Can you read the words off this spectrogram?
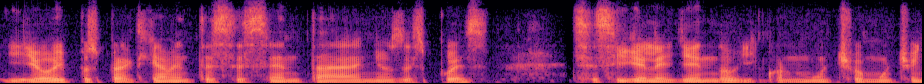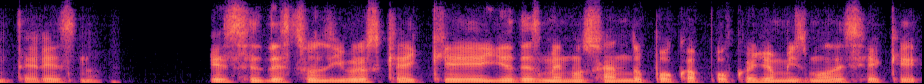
y hoy, pues prácticamente 60 años después, se sigue leyendo y con mucho, mucho interés, ¿no? Es de estos libros que hay que ir desmenuzando poco a poco. Yo mismo decía que,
